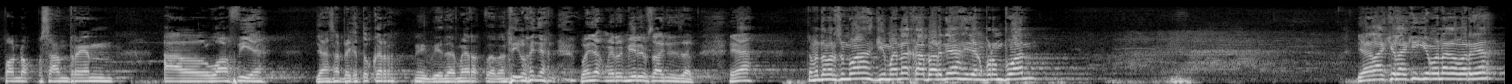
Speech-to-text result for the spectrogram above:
pondok pesantren Al Wafi ya. Jangan sampai ketuker, nih beda merek tuh. nanti banyak banyak mirip-mirip soalnya Ustadz. Ya, teman-teman semua, gimana kabarnya yang perempuan? Yang laki-laki gimana kabarnya?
